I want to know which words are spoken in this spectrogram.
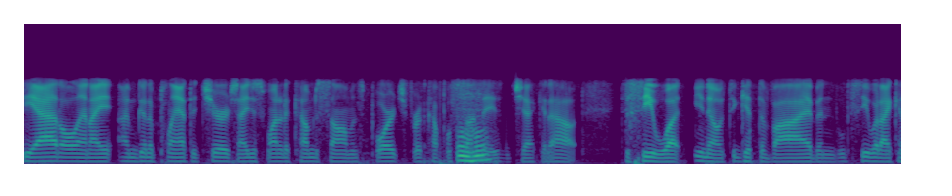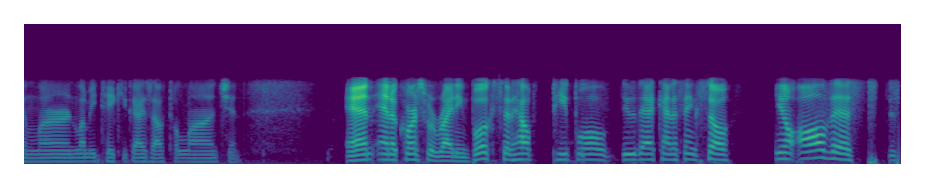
Seattle and I I'm going to plant a church and I just wanted to come to Solomon's Porch for a couple Mhm. Sundays and check it out to see what, you know, to get the vibe and see what I can learn. Let me take you guys out to lunch and and and of course we're writing books that help people do that kind of thing. So, you know, all this, this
